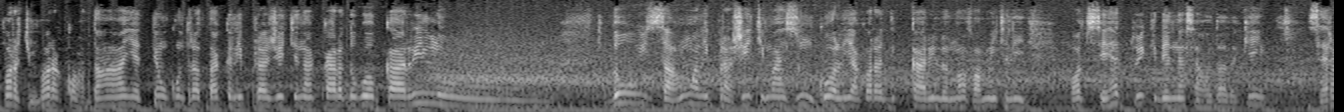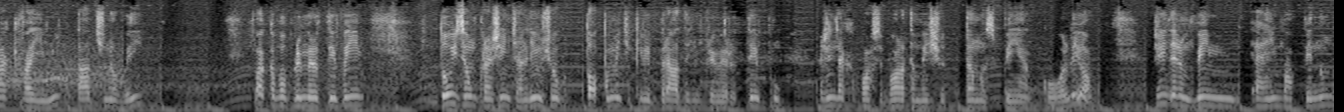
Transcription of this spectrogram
Bora, time, bora acordar. E tem um contra-ataque ali pra gente na cara do gol Carilo. 2 a 1 ali pra gente, mais um gol ali agora de Carilo novamente ali. Pode ser hat-trick dele nessa rodada aqui. Será que vai imitar de novo aí? Acabou o primeiro tempo aí. 2 a 1 pra gente ali, um jogo totalmente equilibrado no primeiro tempo. A gente acabou a bola, também chutamos bem a gol ali, ó. A gente era bem, é, Mbappé não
